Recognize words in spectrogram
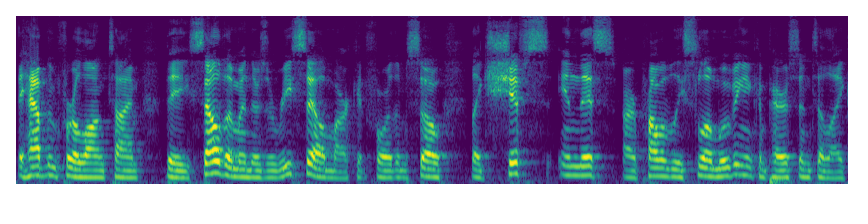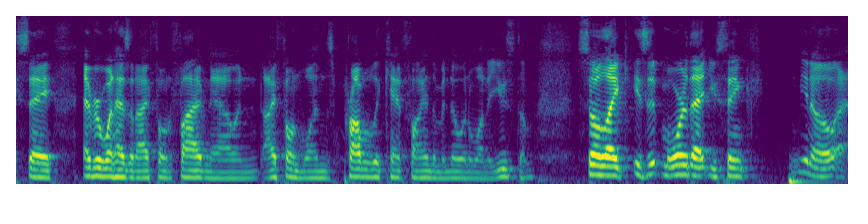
they have them for a long time. They sell them and there's a resale market for them. So like shifts in this are probably slow moving in comparison to like say everyone has an iPhone five now and iPhone ones probably can't find them and no one want to use them. So like, is it more that you think? You know, uh,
